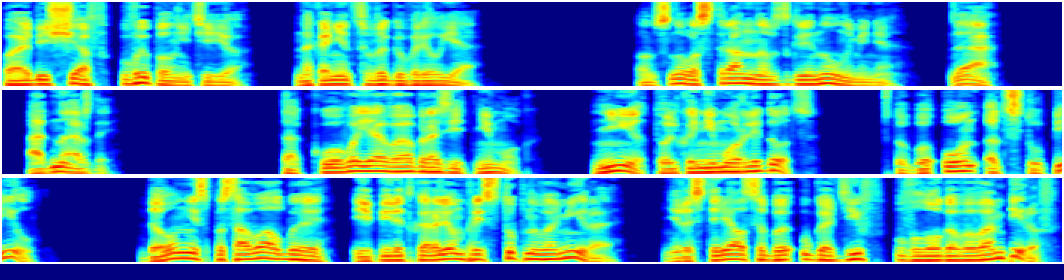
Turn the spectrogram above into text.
пообещав выполнить ее?» Наконец выговорил я. Он снова странно взглянул на меня. «Да, однажды». Такого я вообразить не мог. Нет, только не Морли Дотс чтобы он отступил? Да он не спасовал бы и перед королем преступного мира, не растерялся бы, угодив в логово вампиров.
